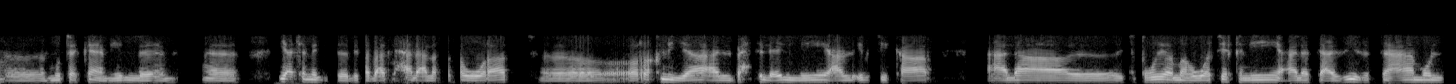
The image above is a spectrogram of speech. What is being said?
آه، متكامل آه، يعتمد بطبيعة الحال على التطورات الرقمية على البحث العلمي على الابتكار على تطوير ما هو تقني على تعزيز التعامل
